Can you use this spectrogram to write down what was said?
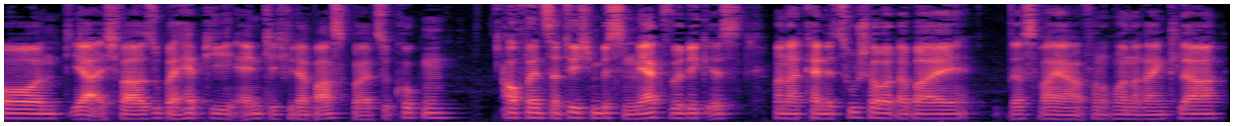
Und ja, ich war super happy, endlich wieder Basketball zu gucken. Auch wenn es natürlich ein bisschen merkwürdig ist, man hat keine Zuschauer dabei, das war ja von vornherein klar.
